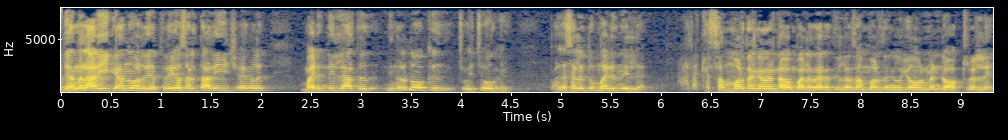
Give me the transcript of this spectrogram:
ഞങ്ങൾ അറിയിക്കാമെന്ന് പറഞ്ഞു. എത്രയോ സ്ഥലത്ത് അറിയിച്ചു ഞങ്ങൾ മരുന്നില്ലാത്തത്. നിങ്ങൾ നോക്ക് ചോദിച്ചു നോക്ക്. പല സ്ഥലത്തും മരുന്നില്ല. അതൊക്കെ സമ്മർദ്ദങ്ങൾ ഉണ്ടാവും പലതരത്തിലുള്ള സമ്മർദ്ദങ്ങൾ. ഗവൺമെന്റ് ഡോക്ടറല്ലേ?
